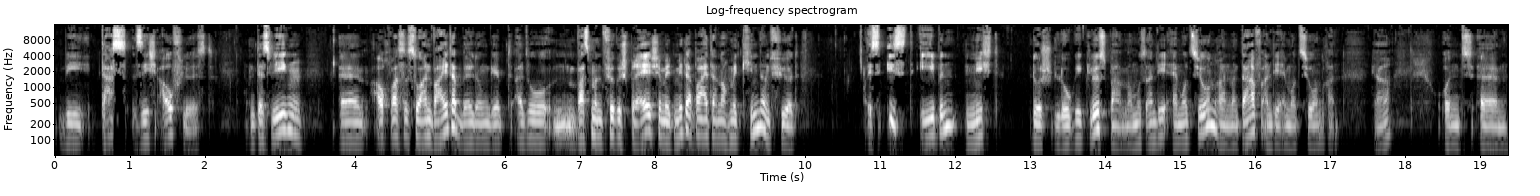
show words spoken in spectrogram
wie das sich auflöst. Und deswegen äh, auch was es so an Weiterbildung gibt, also was man für Gespräche mit Mitarbeitern, auch mit Kindern führt. Es ist eben nicht durch Logik lösbar. Man muss an die Emotion ran, man darf an die Emotion ran. Ja, und ähm,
